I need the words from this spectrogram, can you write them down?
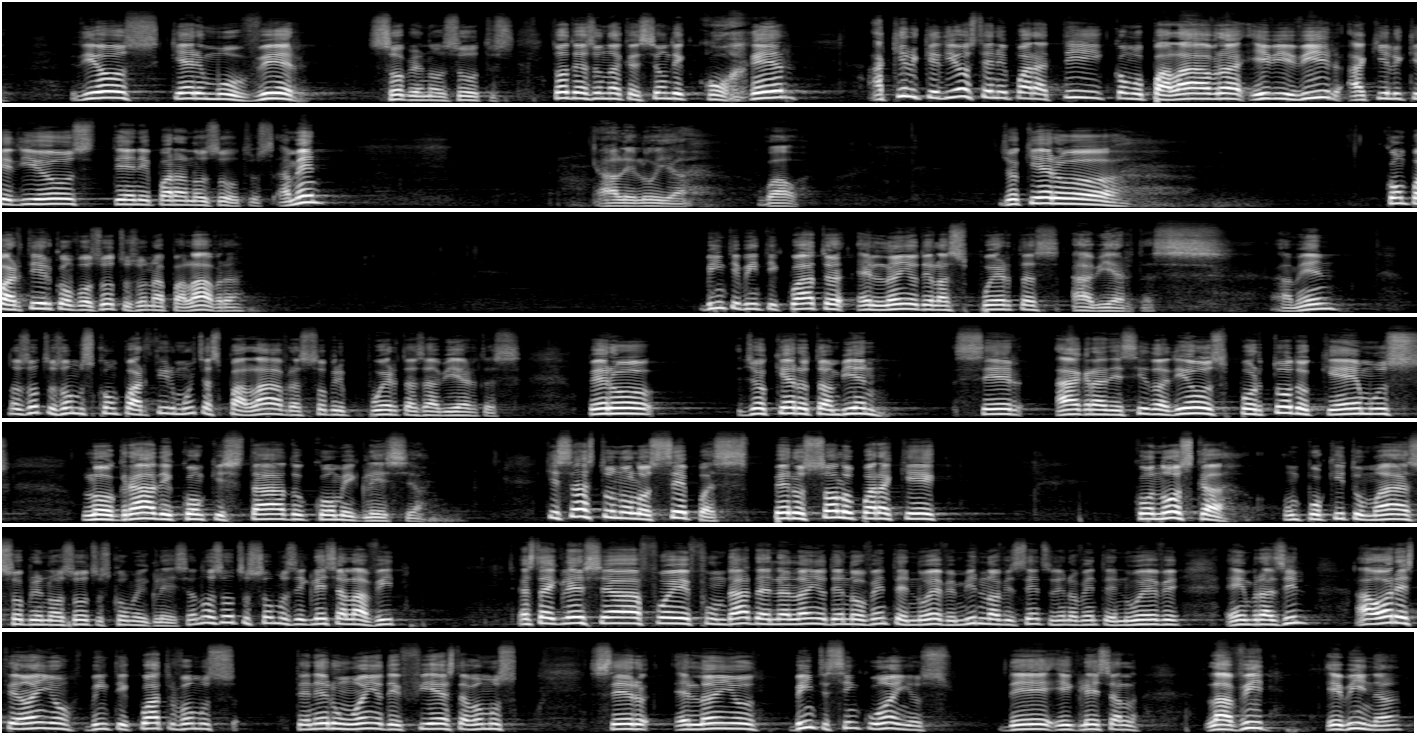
Deus quer mover sobre nós outros. Toda é uma questão de correr aquilo que Deus tem para ti como palavra e viver aquilo que Deus tem para nós outros. Amém? Aleluia. Uau. Eu quero compartilhar com vosotros uma palavra. 2024 é o ano de las puertas abertas. Amém? Nós outros vamos compartilhar muitas palavras sobre portas abertas, pero eu quero também ser agradecido a Deus por tudo que hemos logrado e conquistado como igreja. Quizás tu não lo sepas, pero solo para que conozca um pouquinho mais sobre nós outros como igreja. Nós outros somos igreja Lavit. Esta igreja foi fundada no ano de 99, 1999, em Brasil. Agora, este ano, 24, vamos ter um ano de festa, vamos ser o ano 25 anos de igreja Lavit e Vina.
